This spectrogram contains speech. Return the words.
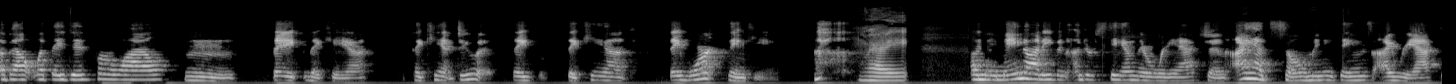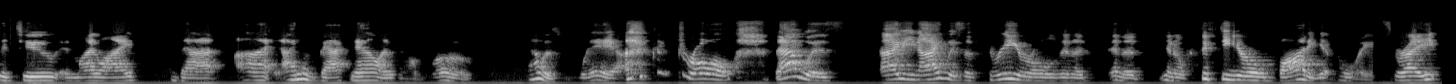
about what they did for a while, mm, they they can't. They can't do it. They they can't. They weren't thinking. Right. and they may not even understand their reaction. I had so many things I reacted to in my life that I, I look back now and go, whoa, that was way out of control. That was, I mean, I was a three year old in a, in a, you know, 50 year old body at points, right?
